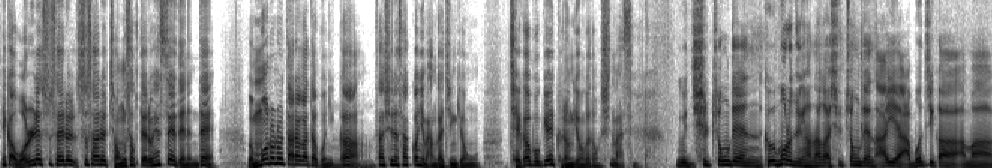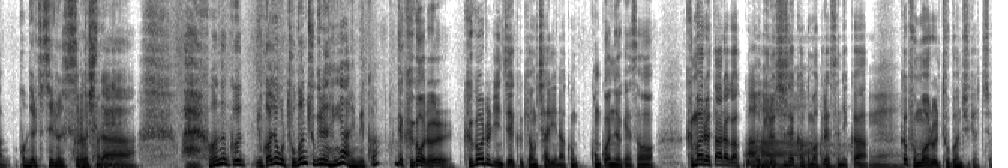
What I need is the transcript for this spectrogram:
그러니까 원래 수사를 수사를 정석대로 했어야 되는데 음모론을 따라가다 보니까 음. 사실은 사건이 망가진 경우 제가 보기엔 그런 경우가 더 훨씬 많습니다. 그 실종된 그 음모론 중에 하나가 실종된 아이의 아버지가 아마 범죄를 저질렀을 그렇죠. 것이다. 아, 그거는 그 유가족을 두 번 죽이는 행위 아닙니까? 근데 그거를 그거를 이제 그 경찰이나 공- 공권력에서 그 말을 따라갖고 아하. 거기를 수색하고 막 그랬으니까 예. 그 부모를 두 번 죽였죠.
